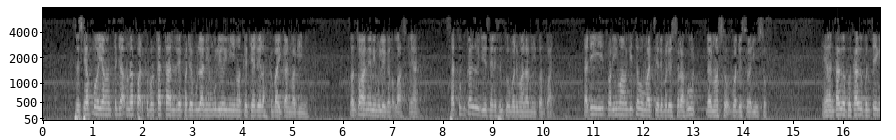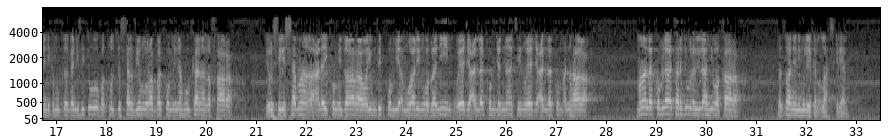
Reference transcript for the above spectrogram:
Sesiapa yang tidak mendapat keberkatan Daripada bulan yang mulia ini Maka tiadalah kebaikan baginya. Tuan-tuan yang dimuliakan Allah sekalian satu perkara je saya sentuh pada malam ni tuan-tuan. Tadi tuan imam kita membaca daripada surah Hud dan masuk kepada surah Yusuf. Ya antara perkara penting yang dikemukakan di situ faqul tastaghfiru rabbakum innahu kana ghaffara. Yursilis samaa'a 'alaikum midara wa yumdidkum bi amwalin wa banin wa yaj'al lakum jannatin wa yaj'al lakum anhara. Ma lakum la tarjuna lillahi waqara. Tuan-tuan yang dimuliakan Allah sekalian.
